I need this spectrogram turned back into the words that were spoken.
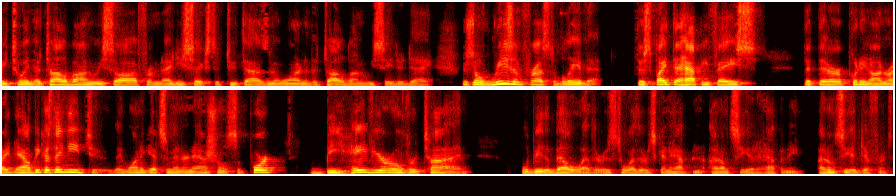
between the Taliban we saw from 96 to 2001 and the Taliban we see today. There's no reason for us to believe that, despite the happy face that they're putting on right now, because they need to. They want to get some international support. Behavior over time will be the bellwether as to whether it's going to happen. I don't see it happening. I don't see a difference.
